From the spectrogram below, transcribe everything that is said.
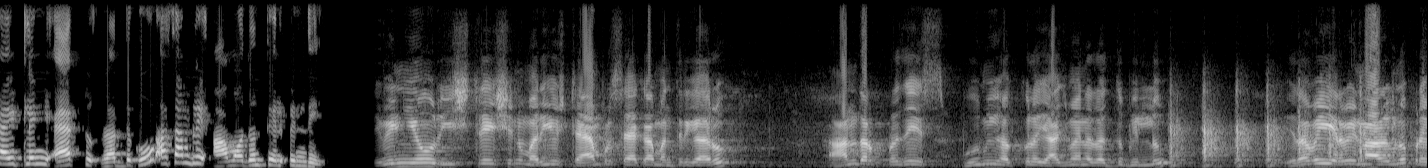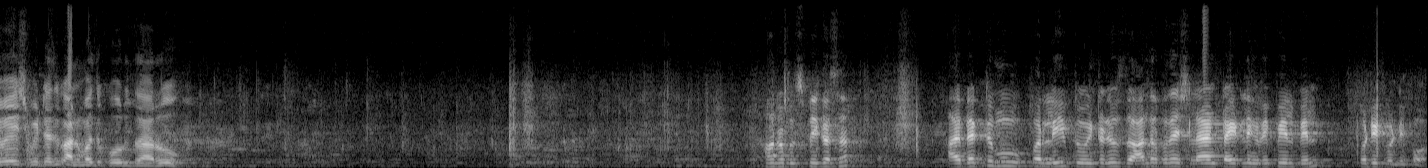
టైటిలింగ్ యాక్ట్ రద్దుకు అసెంబ్లీ ఆమోదం తెలిపింది. రెవెన్యూ రిజిస్ట్రేషన్ మరియు స్టాంపుల శాఖ మంత్రి గారు ఆంధ్రప్రదేశ్ భూమి హక్కుల యాజమాన్య రద్దు బిల్లు ఇరవై ఇరవై నాలుగును ప్రవేశపెట్టేందుకు అనుమతి కోరుతారు. Honorable Speaker, sir, I beg to move for leave to introduce the Andhra Pradesh Land Titling Repeal Bill. 2024.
